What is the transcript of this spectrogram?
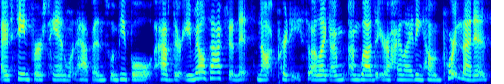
I've seen firsthand what happens when people have their emails hacked and it's not pretty. So I like I'm, I'm glad that you're highlighting how important that is.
